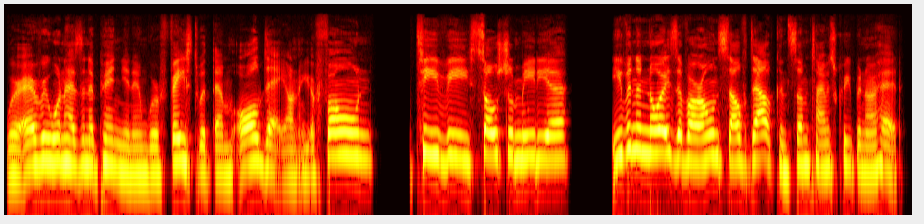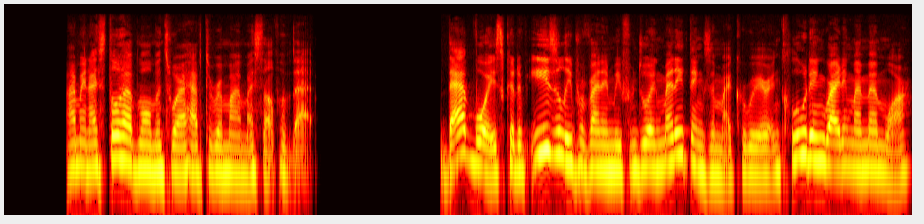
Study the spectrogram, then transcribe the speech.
where everyone has an opinion and we're faced with them all day on your phone, TV, social media. Even the noise of our own self doubt can sometimes creep in our head. I mean, I still have moments where I have to remind myself of that. That voice could have easily prevented me from doing many things in my career, including writing my memoir.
